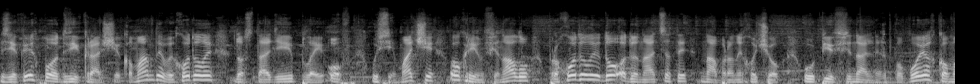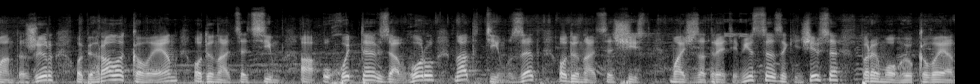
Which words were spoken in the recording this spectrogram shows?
з яких по дві кращі команди виходили до стадії плей-офф. Усі матчі, окрім фіналу, проходили до 11 набраних очок. У півфінальних двобоях команда Жир обіграла КВН 11-7, а Уходьте взяв гору над Тім Z 11-6. Матч за третє місце закінчився перемогою КВН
